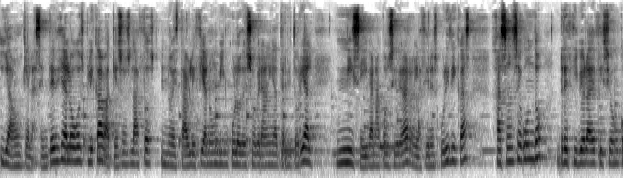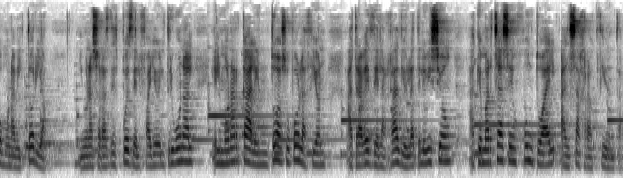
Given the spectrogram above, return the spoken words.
y aunque la sentencia luego explicaba que esos lazos no establecían un vínculo de soberanía territorial ni se iban a considerar relaciones jurídicas, Hassan II recibió la decisión como una victoria. Y unas horas después del fallo del tribunal, el monarca alentó a su población, a través de la radio y la televisión, a que marchasen junto a él al Sáhara Occidental.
